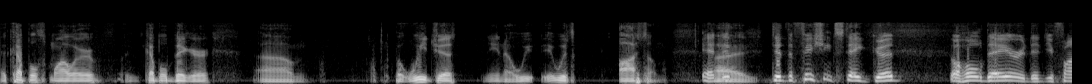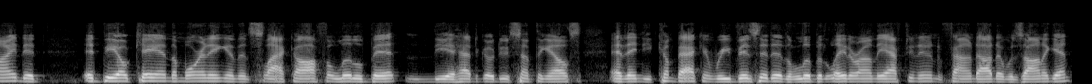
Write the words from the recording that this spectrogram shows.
A couple smaller, a couple bigger. Um, but we just you know we it was awesome. And Uh, did, did the fishing stay good the whole day, or did you find it it'd be okay in the morning and then slack off a little bit, and you had to go do something else, and then you come back and revisit it a little bit later on the afternoon and found out it was on again?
